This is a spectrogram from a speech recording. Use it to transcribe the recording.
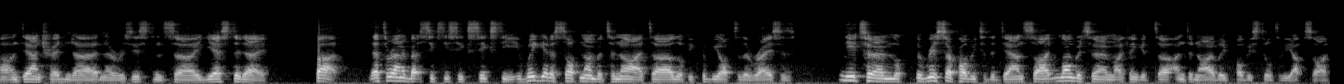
uh, on downtrend uh, no resistance uh, yesterday. But that's around about 66.60. If we get a soft number tonight, uh, look, it could be off to the races. Near term, look, the risks are probably to the downside. Longer term, I think it's uh, undeniably probably still to the upside.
